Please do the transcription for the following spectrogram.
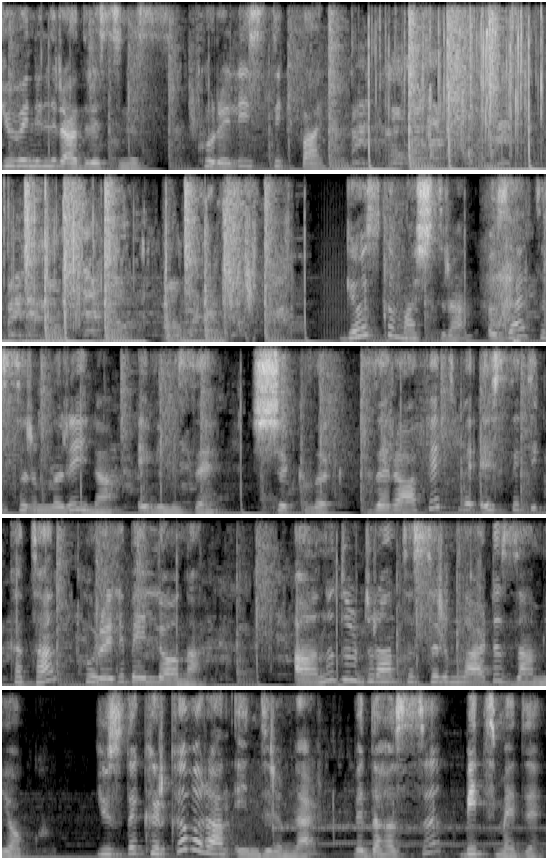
Güvenilir adresiniz Koreli İstikbal. Göz kamaştıran özel tasarımlarıyla evinize şıklık, zerafet ve estetik katan Koreli Bellona. Anı durduran tasarımlarda zam yok. %40'a varan indirimler ve dahası bitmedi.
